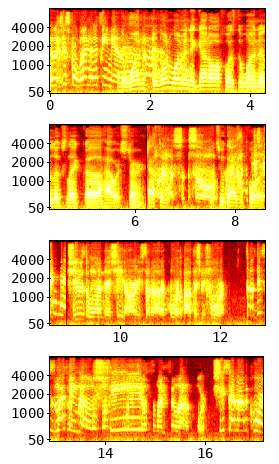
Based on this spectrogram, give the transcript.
It was just for one of the females. The one, the one woman that got off was the one that looks like uh, Howard Stern. That's the, so, so the 2004. She was the one that she'd already settled out of court about this before. So this is my so thing though. She somebody settled out of court. She settled out of court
